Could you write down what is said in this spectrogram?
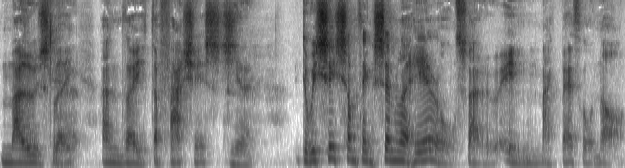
Mosley Yeah. and the, the fascists. Yeah. Do we see something similar here also in Macbeth or not?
